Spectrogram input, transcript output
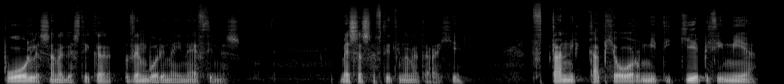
που όλες αναγκαστικά δεν μπορεί να είναι εύθυμες. Μέσα σε αυτή την αναταραχή, φτάνει κάποια ορμητική επιθυμία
